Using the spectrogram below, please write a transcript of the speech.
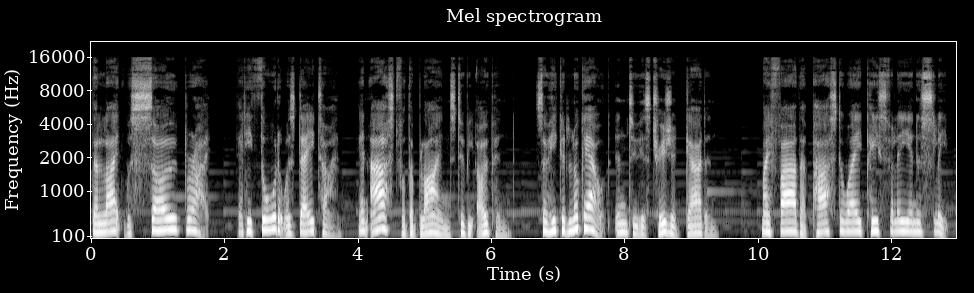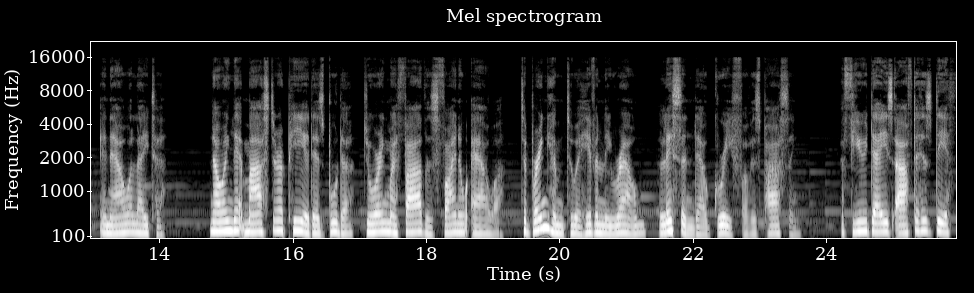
The light was so bright that he thought it was daytime and asked for the blinds to be opened so he could look out into his treasured garden. My father passed away peacefully in his sleep an hour later knowing that Master appeared as Buddha during my father's final hour to bring him to a heavenly realm, lessened our grief of his passing. A few days after his death,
